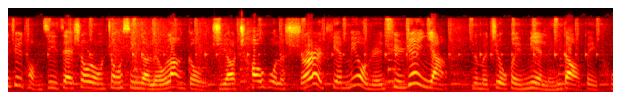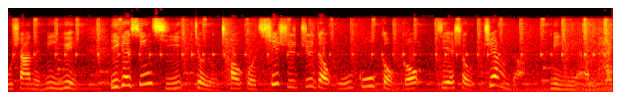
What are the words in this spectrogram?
根据统计，在收容中心的流浪狗，只要超过了十二天没有人去认养，那么就会面临到被扑杀的命运。一个星期就有超过七十只的无辜狗狗接受这样的命运安排。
